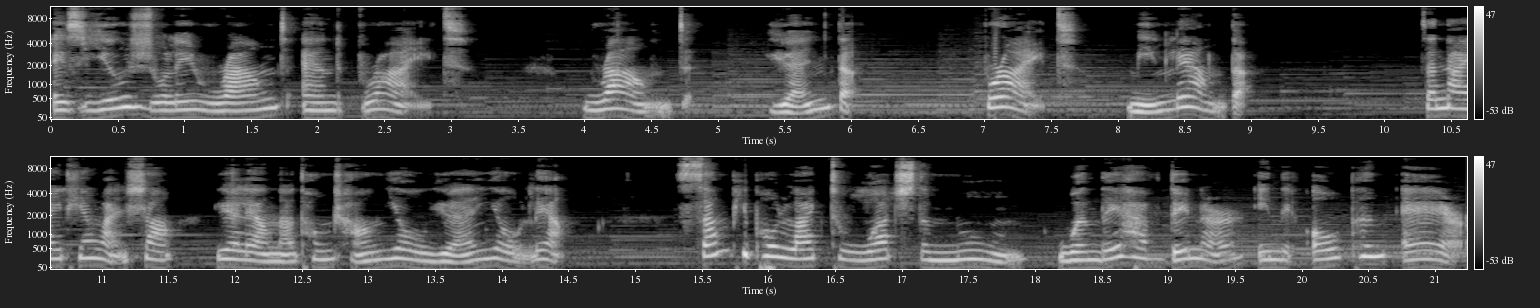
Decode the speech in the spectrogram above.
is usually round and bright. Round, 圆的；bright, 明亮的。在那一天晚上，月亮呢通常又圆又亮。Some people like to watch the moon when they have dinner in the open air.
